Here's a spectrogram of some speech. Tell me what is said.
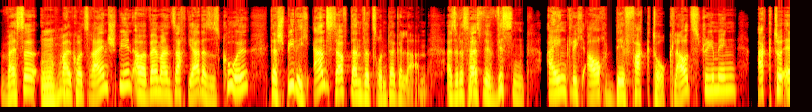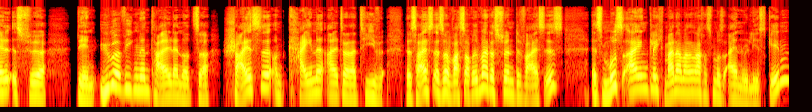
Weißt du, Mhm. mal kurz reinspielen, aber wenn man sagt, ja, das ist cool, das spiele ich ernsthaft, dann wird's runtergeladen. Also das Ja. heißt, wir wissen eigentlich auch de facto, Cloud Streaming aktuell ist für den überwiegenden Teil der Nutzer scheiße und keine Alternative. Das heißt also, was auch immer das für ein Device ist, es muss eigentlich, meiner Meinung nach, es muss einen Release geben.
